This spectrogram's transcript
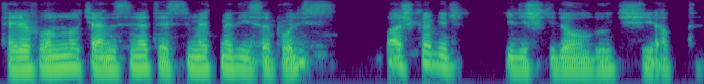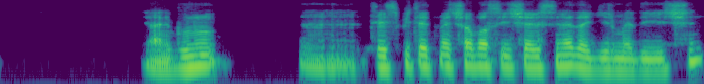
telefonunu kendisine teslim etmediyse polis başka bir ilişkide olduğu kişi yaptı. Yani bunu e, tespit etme çabası içerisine de girmediği için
